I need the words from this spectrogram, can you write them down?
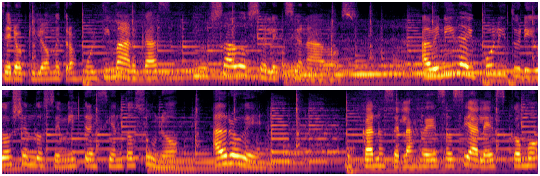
Cero kilómetros multimarcas y usados seleccionados. Avenida Hipólito Yrigoyen 12301, Adrogué. Búscanos en las redes sociales como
